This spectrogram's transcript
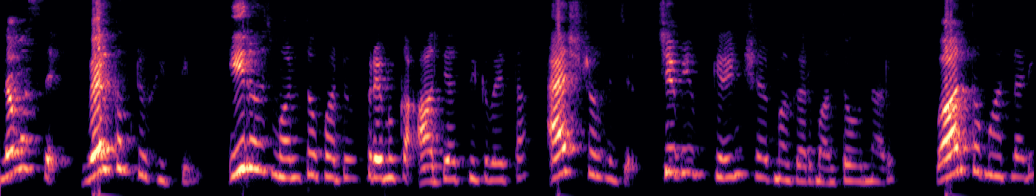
నమస్తే వెల్కమ్ టు హిట్ టీవీ. ఈ రోజు మనతో పాటు ప్రముఖ ఆధ్యాత్మికవేత్త ఆస్ట్రాలజర్ చెవిఎం కిరణ్ శర్మ గారు మనతో ఉన్నారు. వారితో మాట్లాడి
